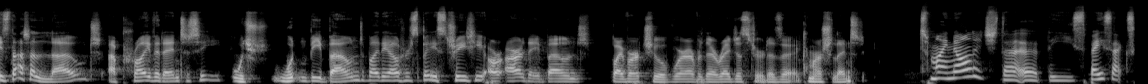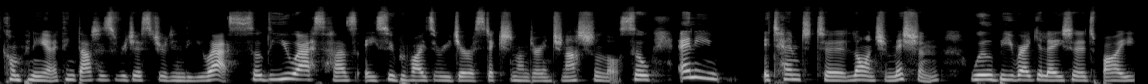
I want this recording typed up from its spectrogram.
is that allowed, a private entity, which wouldn't be bound by the Outer Space Treaty, or are they bound by virtue of wherever they're registered as a commercial entity? to my knowledge, the, uh, the SpaceX company, I think that is registered in the US. So the US has a supervisory jurisdiction under international law. So any attempt to launch a mission will be regulated by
